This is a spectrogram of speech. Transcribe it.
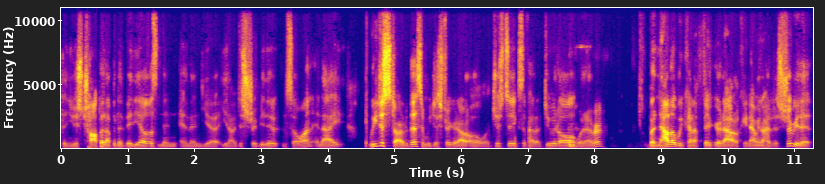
then you just chop it up into videos and then and then you you know distribute it and so on. And i we just started this and we just figured out all the logistics of how to do it all whatever. But now that we kind of figured out okay now we know how to distribute it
